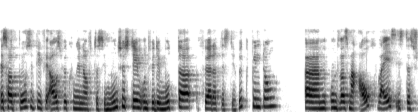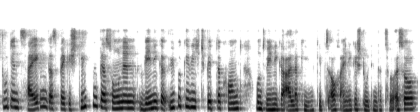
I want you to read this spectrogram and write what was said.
Es hat positive Auswirkungen auf das Immunsystem und für die Mutter fördert es die Rückbildung. Ähm, und was man auch weiß, ist, dass Studien zeigen, dass bei gestillten Personen weniger Übergewicht später kommt und weniger Allergien. Gibt es auch einige Studien dazu. Also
